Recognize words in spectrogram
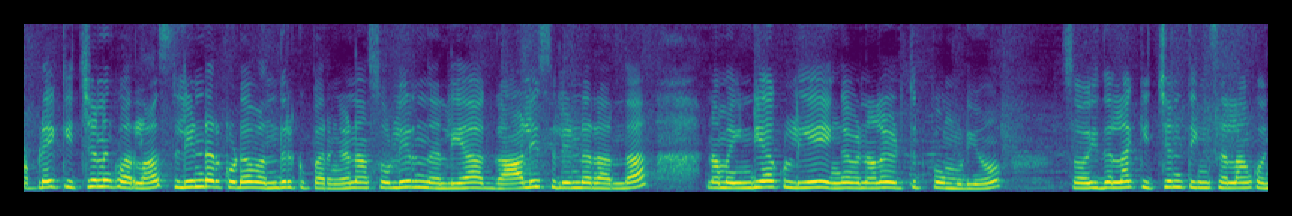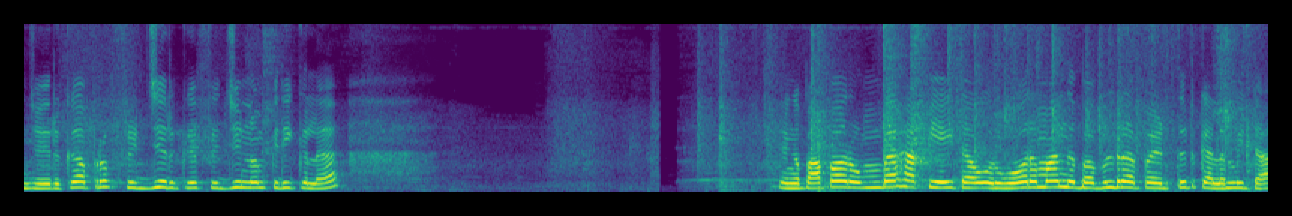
அப்படியே கிச்சனுக்கு வரலாம். சிலிண்டர் கூட வந்திருக்கு பாருங்கள் நான் சொல்லியிருந்தேன் இல்லையா? காலி சிலிண்டராக இருந்தால் நம்ம இந்தியாக்குள்ளேயே எங்கே வேணாலும் எடுத்துகிட்டு போக முடியும். ஸோ இதெல்லாம் கிச்சன் திங்ஸ் எல்லாம் கொஞ்சம் இருக்குது அப்புறம் ஃப்ரிட்ஜ் இருக்குது ஃப்ரிட்ஜ் இன்னும் பிரிக்கலை. எங்கள் பாப்பா ரொம்ப ஹாப்பி ஆயிட்டா. ஒரு ஓரமாக இந்த பபுள் ரேப்பை எடுத்துகிட்டு கிளம்பிட்டா.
